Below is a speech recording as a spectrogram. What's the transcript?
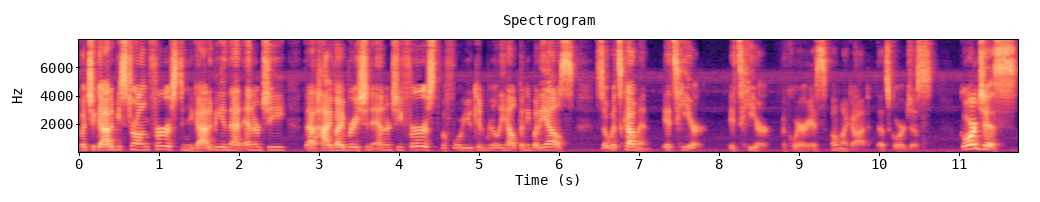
but you got to be strong first and you got to be in that energy, that high vibration energy first before you can really help anybody else. So it's coming. It's here. It's here, Aquarius. Oh my God, that's gorgeous. Gorgeous.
